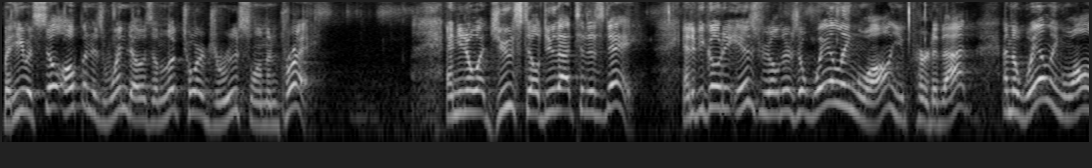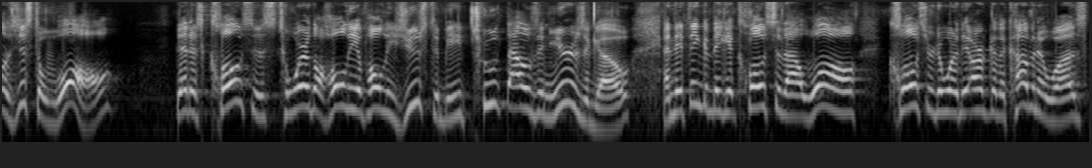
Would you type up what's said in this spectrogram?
But he would still open his windows and look toward Jerusalem and pray. And you know what? Jews still do that to this day. And if you go to Israel, there's a wailing wall. You've heard of that. And the wailing wall is just a wall that is closest to where the Holy of Holies used to be 2,000 years ago. And they think if they get close to that wall, closer to where the Ark of the Covenant was,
